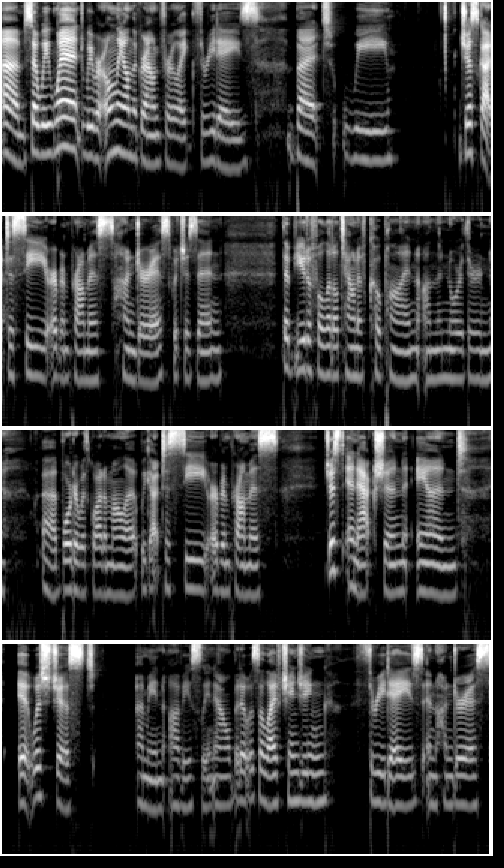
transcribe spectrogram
Um, so we went, we were only on the ground for like three days, but we just got to see Urban Promise Honduras, which is in the beautiful little town of Copan on the northern uh, border with Guatemala. We got to see Urban Promise just in action, and it was just, I mean, obviously now, but it was a life changing three days in Honduras.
